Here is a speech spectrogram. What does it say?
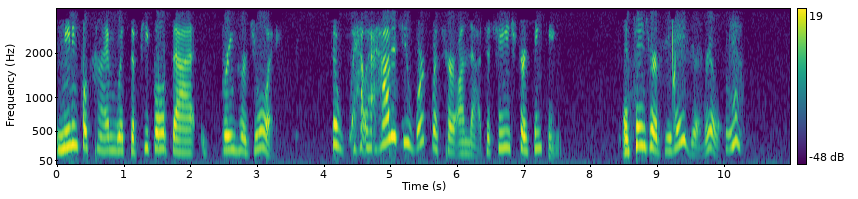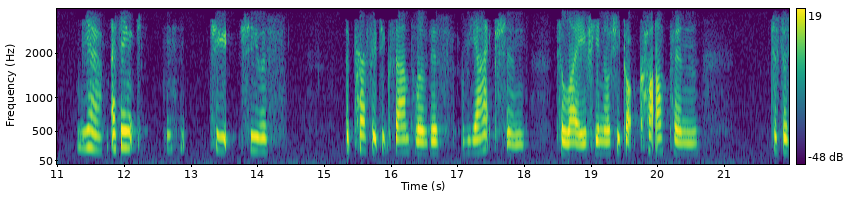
meaningful time with the people that bring her joy. So how, how did you work with her on that to change her thinking and change her behavior, really? Yeah. Yeah, I think she she was the perfect example of this reaction to life. You know, she got caught up in just this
